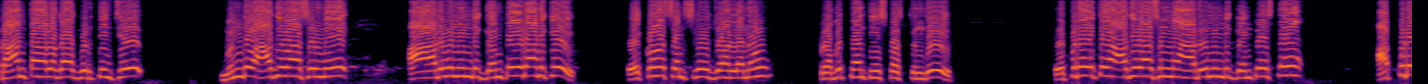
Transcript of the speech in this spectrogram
ప్రాంతాలుగా గుర్తించి ముందు ఆదివాసుల్ని ఆ అడవి నుండి గంటేయడానికి ఎకో సెన్సిటివ్ జోన్లను ప్రభుత్వం తీసుకొస్తుంది. ఎప్పుడైతే ఆదివాసుల్ని ఆ అడవి నుండి గెంటేస్తే అప్పుడు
